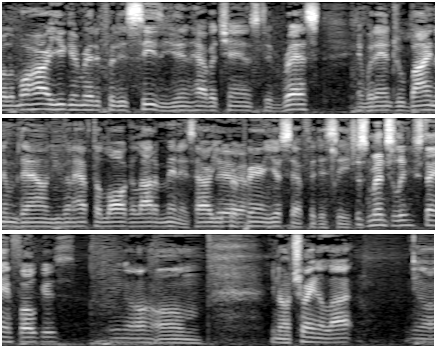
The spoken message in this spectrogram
Well, Lamar, how are you getting ready for this season? You didn't have a chance to rest, and with Andrew Bynum down, you're going to have to log a lot of minutes. How are you Yeah. preparing yourself for this season? Just mentally staying focused. You know, um, you know, I train a lot. You know,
